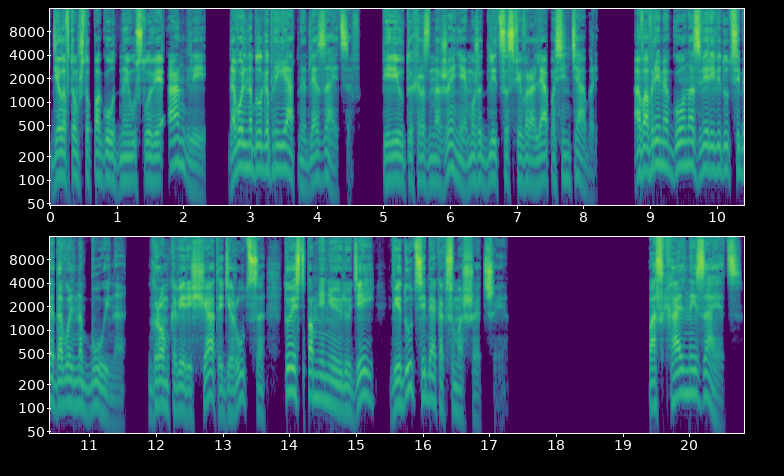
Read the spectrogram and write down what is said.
Дело в том, что погодные условия Англии довольно благоприятны для зайцев. Период их размножения может длиться с февраля по сентябрь. А во время гона звери ведут себя довольно буйно, громко верещат и дерутся, то есть, по мнению людей, ведут себя как сумасшедшие. Пасхальный заяц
